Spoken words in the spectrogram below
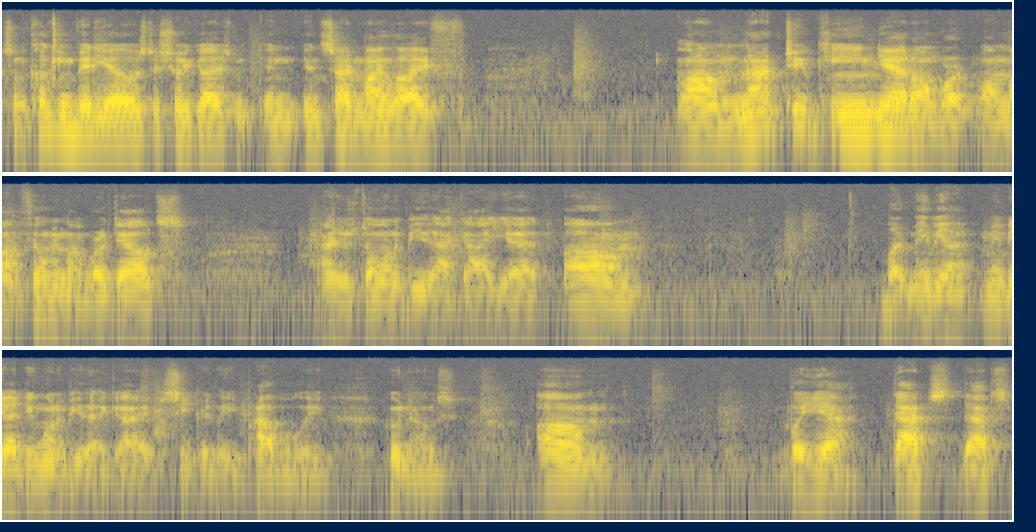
some cooking videos to show you guys in, inside my life. Um, not too keen yet on work on my filming my workouts. I just don't want to be that guy yet. Um, but maybe I maybe I do want to be that guy secretly. Probably, who knows? Um, but yeah, that's that's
